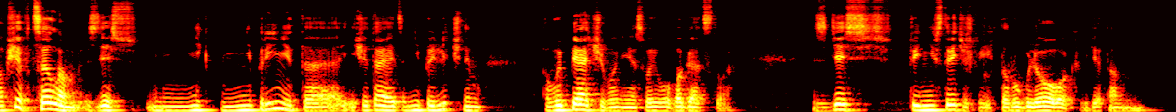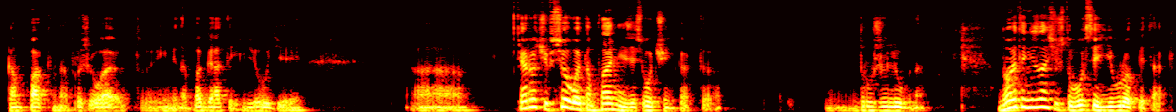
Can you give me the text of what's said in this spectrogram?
Вообще в целом здесь не, не принято и считается неприличным выпячивание своего богатства. Здесь ты не встретишь каких-то рублевок, где там компактно проживают именно богатые люди. А, Короче, все в этом плане здесь очень как-то дружелюбно. Но это не значит, что во всей Европе так.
